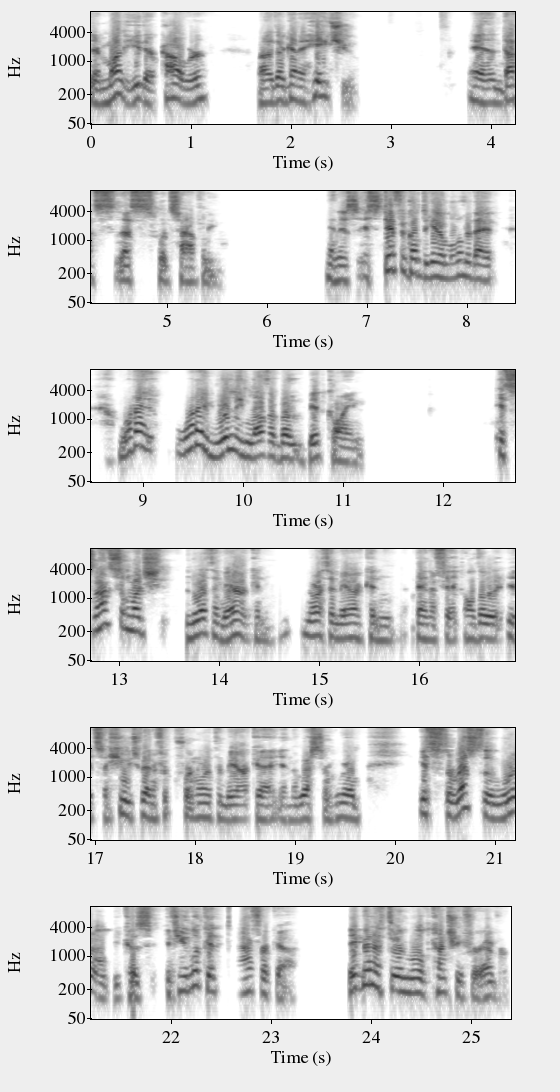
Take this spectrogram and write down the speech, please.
their money, their power. Uh, they're going to hate you, and that's that's what's happening. And it's it's difficult to get them over that what I what I really love about Bitcoin, it's not so much North American North American benefit, although it's a huge benefit for North America and the Western world. It's the rest of the world because if you look at Africa, they've been a third world country forever,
